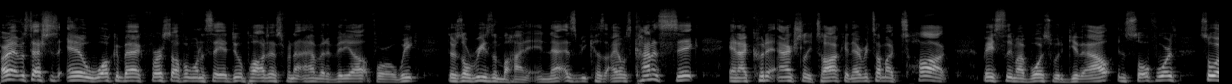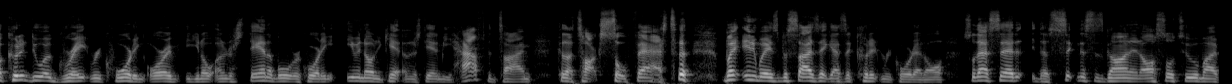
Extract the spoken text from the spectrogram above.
All right, mustaches, and welcome back. First off, I want to say I do apologize for not having a video out for a week. There's a reason behind it, and that is because I was kind of sick and I couldn't actually talk. And every time I talked, basically my voice would give out and so forth. So I couldn't do a great recording or, a, you know, understandable recording, even though you can't understand me half the time because I talk so fast. but, anyways, besides that, guys, I couldn't record at all. So that said, the sickness is gone, and also, too, my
